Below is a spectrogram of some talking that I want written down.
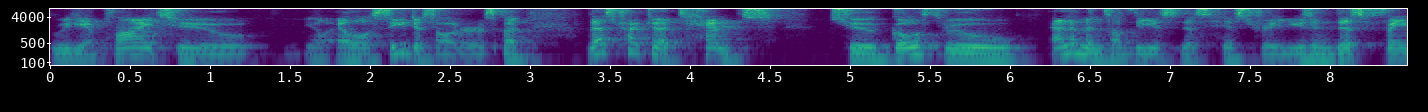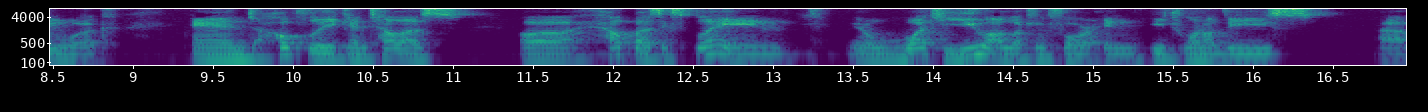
really apply to you know LOC disorders, but let's try to attempt to go through elements of these this history using this framework, and hopefully you can tell us or uh, help us explain you know what you are looking for in each one of these uh,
